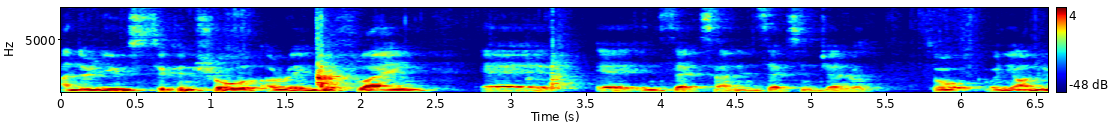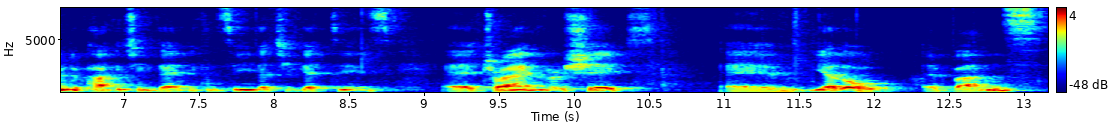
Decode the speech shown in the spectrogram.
and they're used to control a range of flying uh, uh insects and insects in general. So when you undo the packaging then you can see that you get these uh, triangular shaped um, yellow uh, bands.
